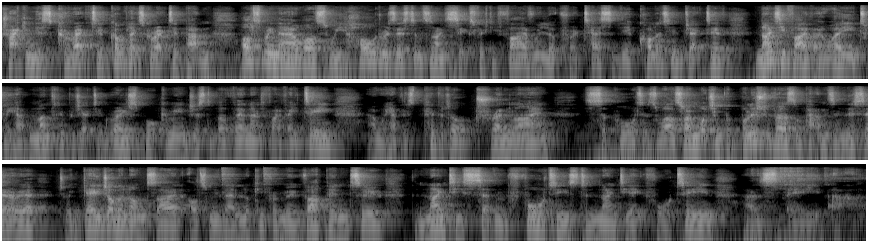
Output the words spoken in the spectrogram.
tracking this corrective, complex corrective pattern. Ultimately now, whilst we hold resistance 96.55, we look for a test of the equality objective 95.08. We have monthly projected range support coming in just above there, 95.18. And we have this pivotal trend line support as well. So I'm watching for bullish reversal patterns in this area to engage on the long side, ultimately then looking for a move up into the 97.40s to 98.14 as a uh,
